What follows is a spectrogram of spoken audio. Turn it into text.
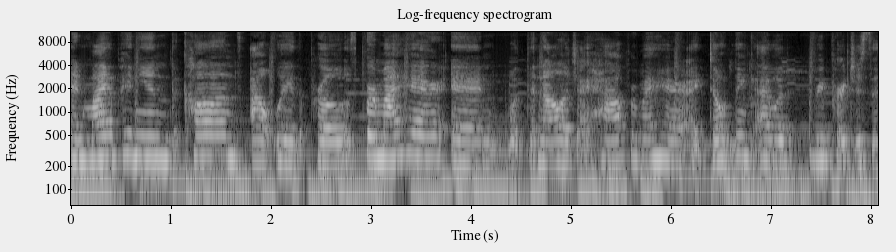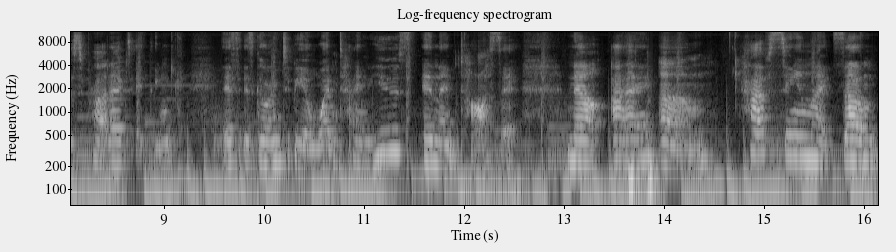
in my opinion, the cons outweigh the pros. For my hair and with the knowledge I have for my hair, I don't think I would repurchase this product. I think this is going to be a one-time use and then toss it. Now, I um, have seen like some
